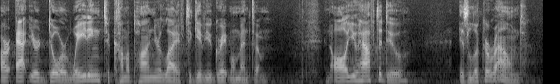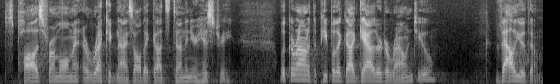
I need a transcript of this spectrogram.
are at your door, waiting to come upon your life to give you great momentum. And all you have to do is look around. Just pause for a moment and recognize all that God's done in your history. Look around at the people that God gathered around you, value them.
